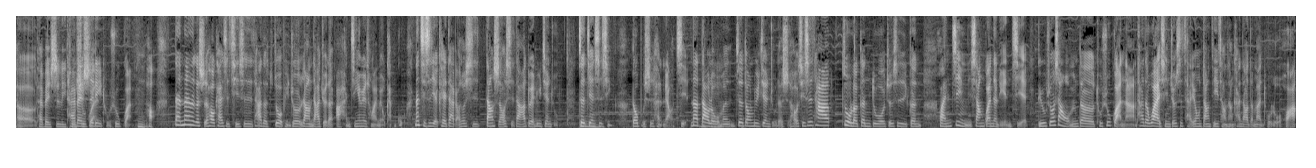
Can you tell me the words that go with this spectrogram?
呃台北市立台北市立图书馆。嗯，好，但那那个时候开始，其实他的作品就让大家觉得啊很惊艳，因为从来没有看过。那其实也可以代表说，其实当时候其实大家对绿建筑这件事情都不是很了解。嗯、那到了我们这栋绿建筑的时候，其实它做了更多就是跟环境相关的连接，比如说像我们的图书馆啊，它的外形就是采用当地常常看到的曼陀罗花。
